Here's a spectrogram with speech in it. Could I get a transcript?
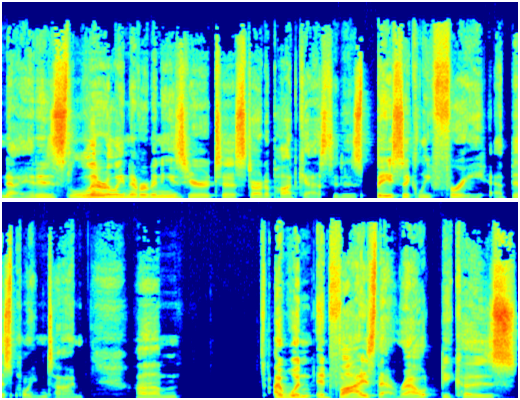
no, it has literally never been easier to start a podcast. It is basically free at this point in time. Um, I wouldn't advise that route because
